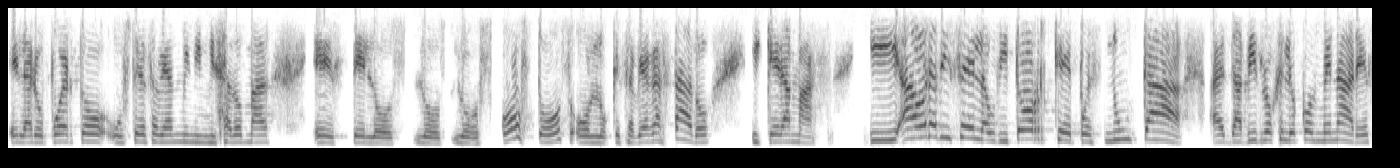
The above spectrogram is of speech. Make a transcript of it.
el aeropuerto ustedes habían minimizado más este los los los costos o lo que se había gastado y que era más y ahora dice el auditor que pues nunca, David Rogelio Colmenares,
